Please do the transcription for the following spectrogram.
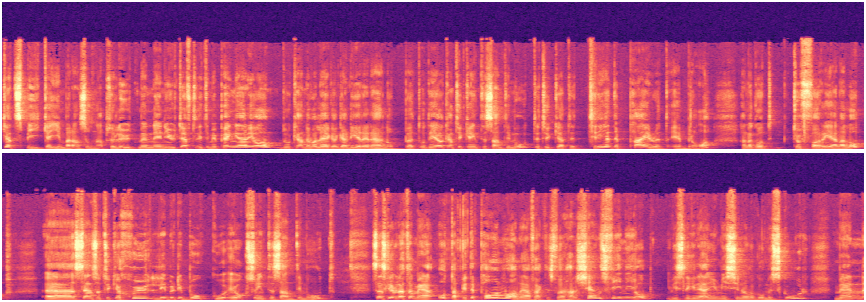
kan spika Jim Baranzon, absolut. Men är ni ute efter lite mer pengar, ja, då kan det vara läge att gardera i det här loppet. Och det jag kan tycka är intressant emot, det tycker jag att det 3 The Pirate är bra. Han har gått tuffa och rejäla lopp. Eh, sen så tycker jag 7 Liberty Boko är också intressant emot. Sen skulle jag vilja ta med 8 Peter Pan varnar jag faktiskt för. Han känns fin i jobb. Visserligen är han ju missgynnad av att gå med skor. Men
